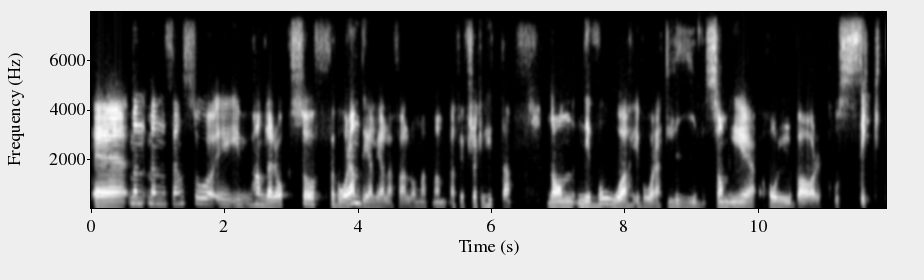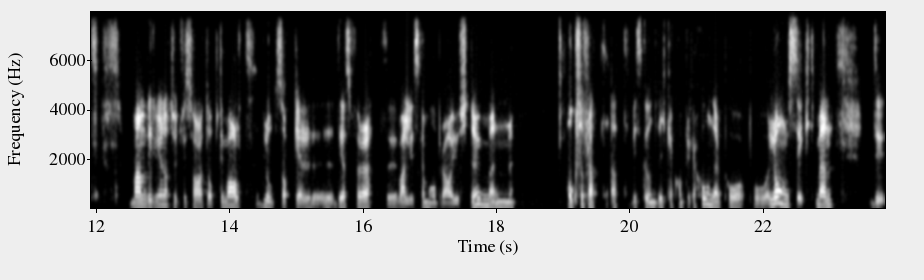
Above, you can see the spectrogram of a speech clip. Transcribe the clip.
Eh, men, men sen så är, handlar det också för våran del i alla fall om att, man, att vi försöker hitta någon nivå i vårt liv som är hållbar på sikt. Man vill ju naturligtvis ha ett optimalt blodsocker, dels för att Valli ska må bra just nu men också för att, att vi ska undvika komplikationer på, på lång sikt. Men det,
